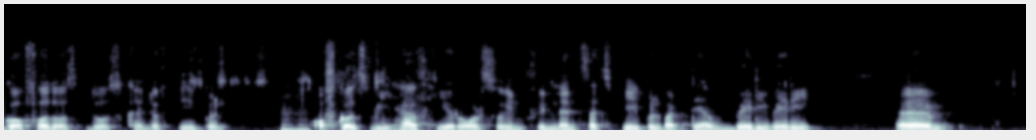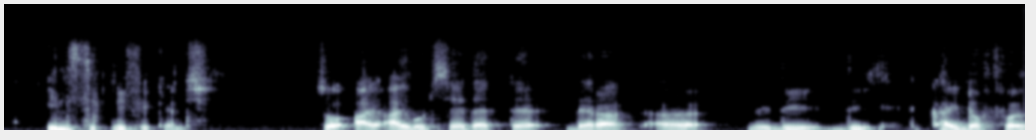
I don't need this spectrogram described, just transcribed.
go for those those kind of people. Mm-hmm. Of course, we have here also in Finland such people, but they are very, very um, insignificant. So I, I would say that uh, there are uh, the, the, the kind of uh,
